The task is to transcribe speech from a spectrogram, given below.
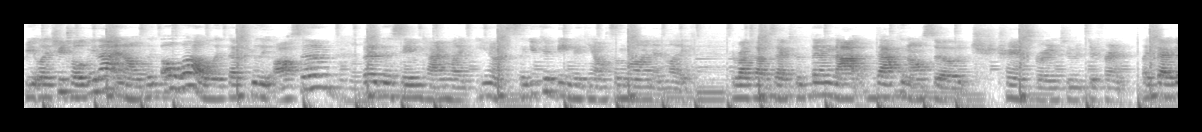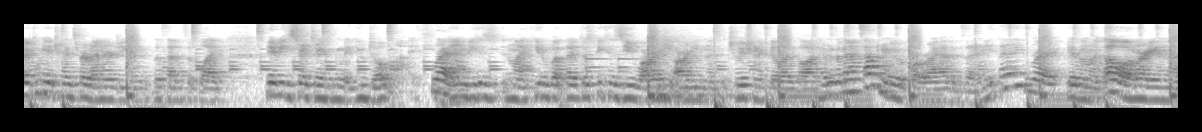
be- Like she told me that, and I was like, "Oh wow, like that's really awesome." Mm-hmm. But at the same time, like you know, it's like you could be making out with someone and like about to have sex, but then that that can also tr- transfer into a different like that. There can be a transfer of energy in the sense of like maybe you start doing something that you don't like, Right. And because and like you know, but that just because you already already in that situation, I feel like a lot of times, and that's happened to me before where I haven't said anything Right. because I'm like, oh, I'm already in this.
